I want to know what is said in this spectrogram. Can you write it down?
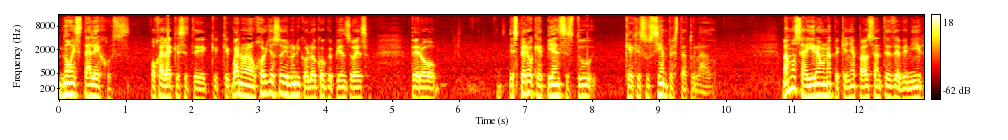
no está lejos. Ojalá que se te... Que, bueno, a lo mejor yo soy el único loco que pienso eso, pero espero que pienses tú que Jesús siempre está a tu lado. Vamos a ir a una pequeña pausa antes de venir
